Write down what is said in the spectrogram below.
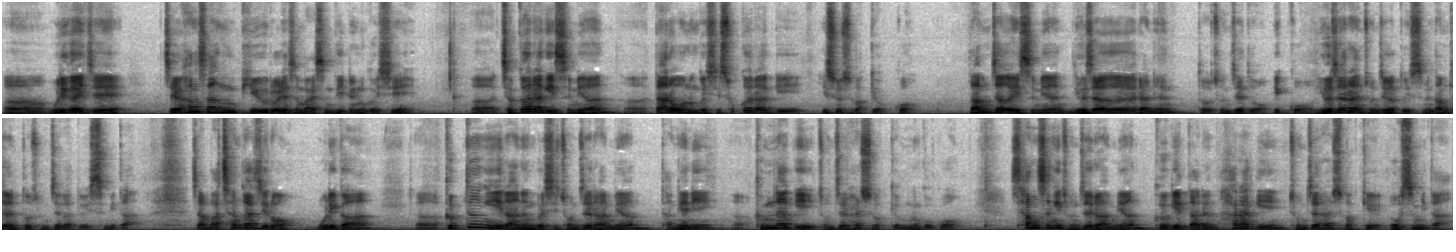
어, 우리가 이제 제가 항상 비유를 해서 말씀드리는 것이 어, 젓가락이 있으면 어, 따라오는 것이 숟가락이 있을 수밖에 없고 남자가 있으면 여자라는 또 존재도 있고 여자라는 존재가 또 있으면 남자는 또 존재가 또 있습니다. 자 마찬가지로 우리가 어, 급등이라는 것이 존재를 하면 당연히 어, 급락이 존재를 할 수밖에 없는 거고 상승이 존재를 하면 거기에 따른 하락이 존재를 할 수밖에 없습니다.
